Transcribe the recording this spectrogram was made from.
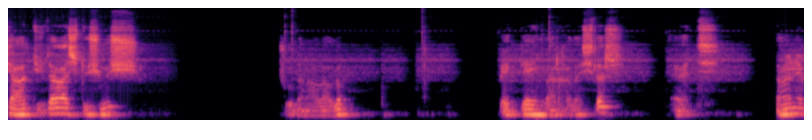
Kağıt yüzde kaç düşmüş. Şuradan alalım. Bekleyin arkadaşlar. Evet. Yani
